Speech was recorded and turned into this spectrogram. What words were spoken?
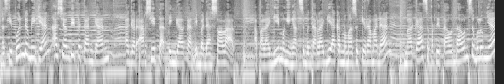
Meskipun demikian, Asyanti tekankan agar Arsi tak tinggalkan ibadah sholat. Apalagi mengingat sebentar lagi akan memasuki Ramadan, maka seperti tahun-tahun sebelumnya,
